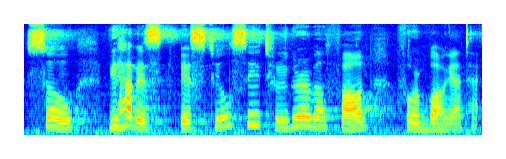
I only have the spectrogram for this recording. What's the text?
So we have a, a still C triggerable fault for bug attack.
